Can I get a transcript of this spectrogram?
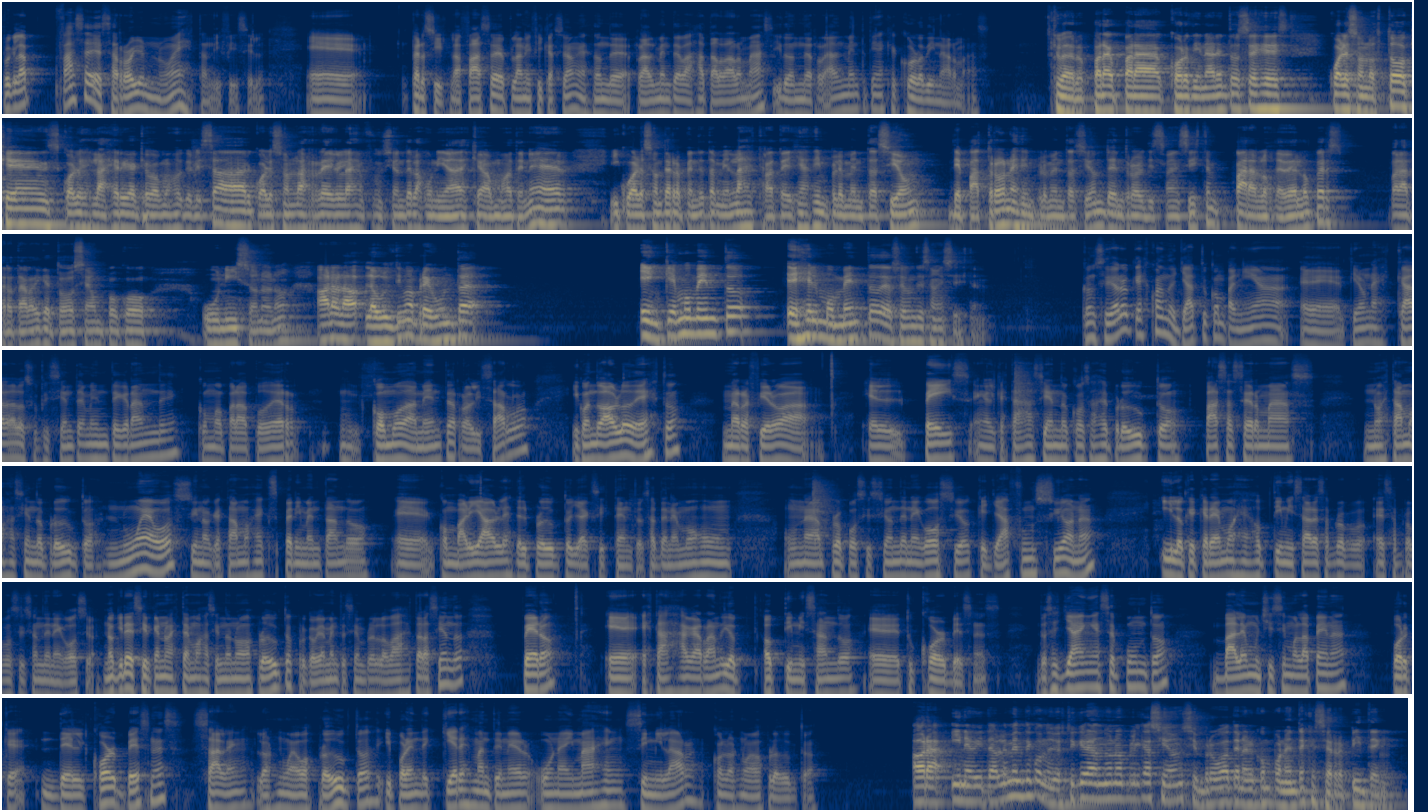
Porque la fase de desarrollo no es tan difícil. Eh, pero sí, la fase de planificación es donde realmente vas a tardar más y donde realmente tienes que coordinar más. Claro, para, para coordinar entonces es cuáles son los tokens, cuál es la jerga que vamos a utilizar, cuáles son las reglas en función de las unidades que vamos a tener y cuáles son de repente también las estrategias de implementación, de patrones de implementación dentro del design system para los developers, para tratar de que todo sea un poco unísono, ¿no? Ahora, la, la última pregunta, ¿en qué momento es el momento de hacer un design system? Considero que es cuando ya tu compañía eh, tiene una escala lo suficientemente grande como para poder mm, cómodamente realizarlo. Y cuando hablo de esto, me refiero a el pace en el que estás haciendo cosas de producto pasa a ser más, no estamos haciendo productos nuevos, sino que estamos experimentando eh, con variables del producto ya existente. O sea, tenemos un- una proposición de negocio que ya funciona y lo que queremos es optimizar esa, propo- esa proposición de negocio. No quiere decir que no estemos haciendo nuevos productos, porque obviamente siempre lo vas a estar haciendo, pero eh, estás agarrando y op- optimizando eh, tu core business. Entonces ya en ese punto vale muchísimo la pena porque del core business salen los nuevos productos y por ende quieres mantener una imagen similar con los nuevos productos. Ahora, inevitablemente cuando yo estoy creando una aplicación siempre voy a tener componentes que se repiten.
